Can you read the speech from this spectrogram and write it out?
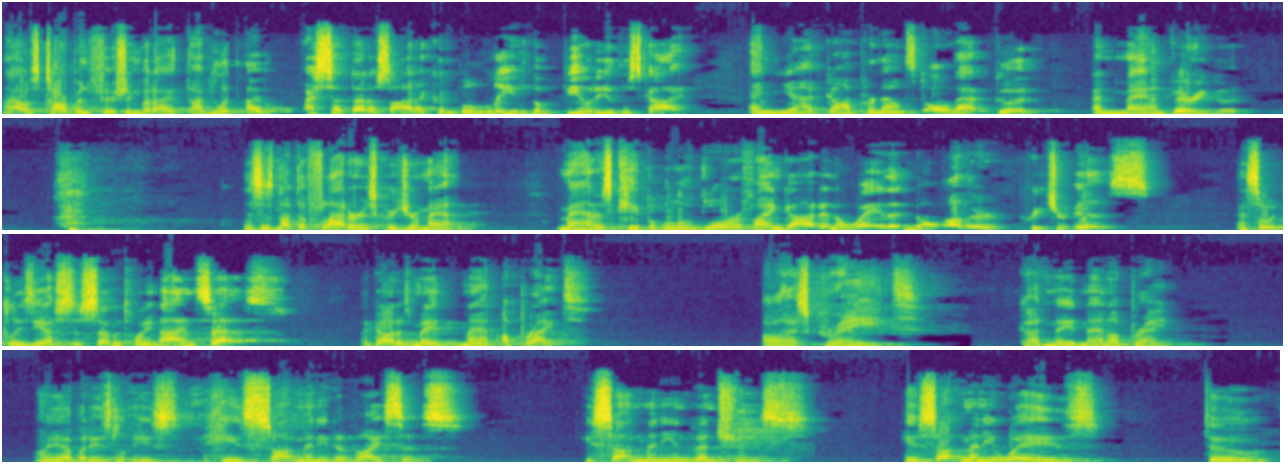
I was tarpon fishing, but I, I, looked, I, I set that aside. I couldn't believe the beauty of the sky. And yet, God pronounced all that good and man very good. this is not to flatter his creature man. Man is capable of glorifying God in a way that no other creature is. And so Ecclesiastes 7:29 says that God has made man upright. Oh, that's great. God made man upright. Oh yeah, but he's he's he's sought many devices. He's sought many inventions. He's sought many ways to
